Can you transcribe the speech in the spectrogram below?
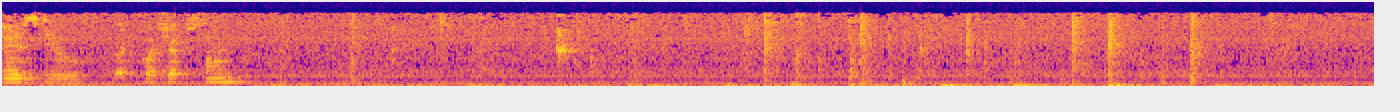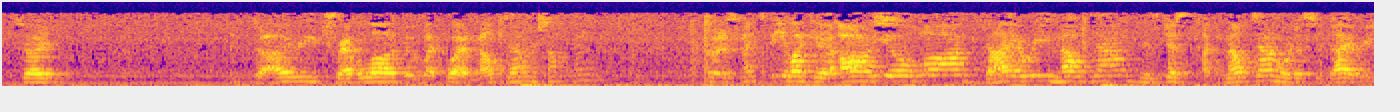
Just do like push-ups on. So, diary, travelogue, of like what, meltdown or something? So it's meant to be like an audio log, diary, meltdown. Is just like a meltdown or just a diary?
